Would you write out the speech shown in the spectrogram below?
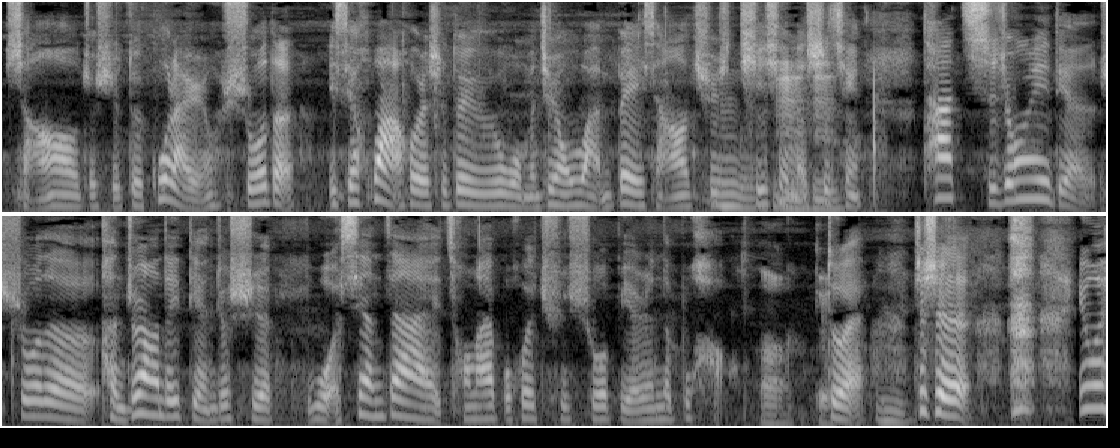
想要就是对过来人说的一些话，或者是对于我们这种晚辈想要去提醒的事情？他其中一点说的很重要的一点就是，我现在从来不会去说别人的不好。啊，对，就是 因为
